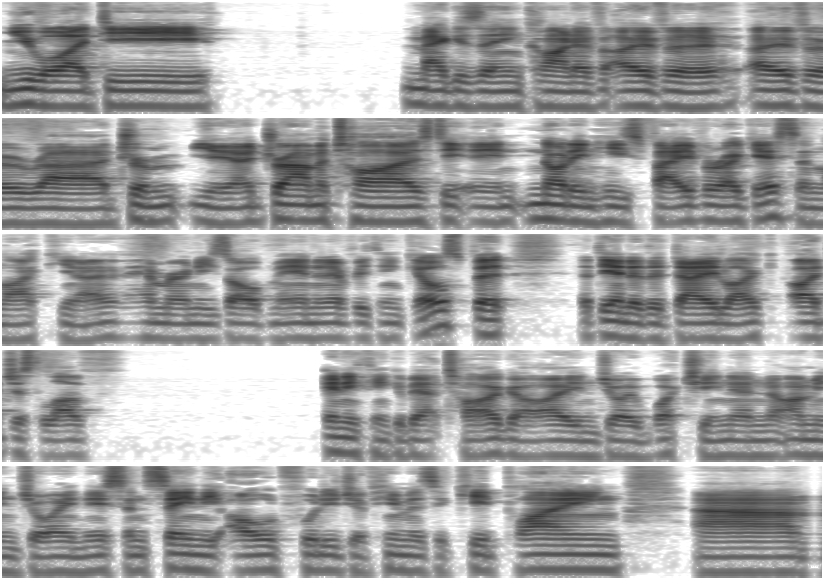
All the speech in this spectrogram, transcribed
new idea magazine kind of over over uh you know dramatized in not in his favor i guess and like you know hammering his old man and everything else but at the end of the day like i just love anything about tiger i enjoy watching and i'm enjoying this and seeing the old footage of him as a kid playing um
